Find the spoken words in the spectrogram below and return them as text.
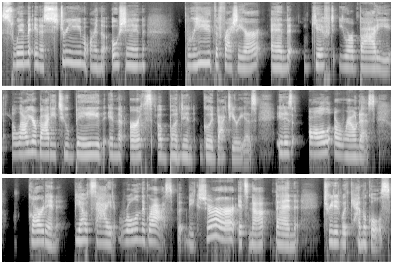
swim in a stream or in the ocean, breathe the fresh air, and gift your body. Allow your body to bathe in the earth's abundant good bacterias. It is all around us. Garden, be outside, roll in the grass, but make sure it's not been treated with chemicals,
